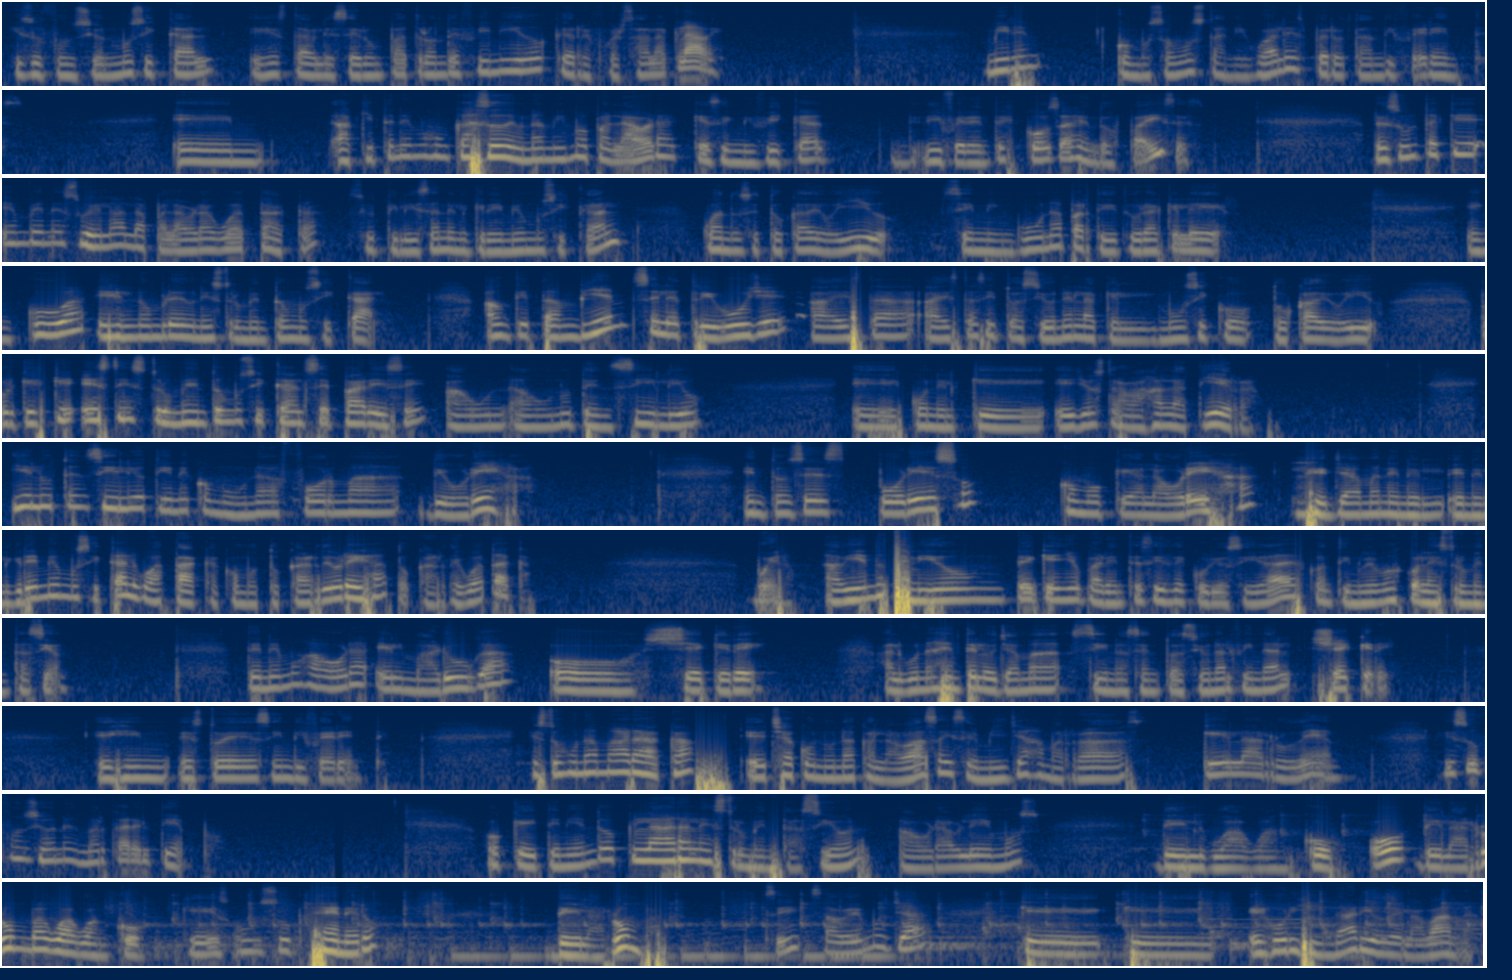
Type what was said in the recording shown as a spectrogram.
y su función musical es establecer un patrón definido que refuerza la clave. Miren cómo somos tan iguales pero tan diferentes. aquí tenemos un caso de una misma palabra que significa diferentes cosas en dos países. Resulta que en Venezuela la palabra guataca se utiliza en el gremio musical cuando se toca de oído, sin ninguna partitura que leer. En Cuba es el nombre de un instrumento musical, aunque también se le atribuye a esta, a esta situación en la que el músico toca de oído, porque es que este instrumento musical se parece a un, a un utensilio eh, con el que ellos trabajan la tierra. Y el utensilio tiene como una forma de oreja, entonces, por eso, como que a la oreja le llaman en el, en el gremio musical guataca, como tocar de oreja, tocar de guataca. Bueno, habiendo tenido un pequeño paréntesis de curiosidades, continuemos con la instrumentación. Tenemos ahora el maruga o shekere. Alguna gente lo llama sin acentuación al final shekere. esto es indiferente. Esto es una maraca hecha con una calabaza y semillas amarradas que la rodean y su función es marcar el tiempo. Ok, teniendo clara la instrumentación, ahora hablemos del guaguancó o de la rumba guaguancó, que es un subgénero de la rumba. ¿Sí? Sabemos ya que, que es originario de La Habana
